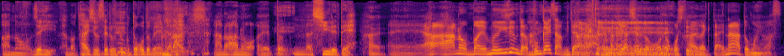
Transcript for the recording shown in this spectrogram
あのぜひあの大衆セルフでもどこでもええからあのあのえっとな仕入れてはい。えーああのまあもう言うてみたら文化遺産みたいなはい。冷やしうどんを残していただきたいなと思います。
